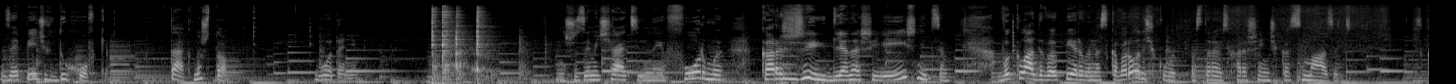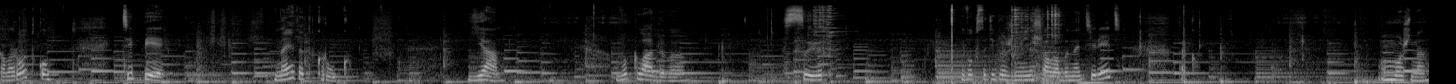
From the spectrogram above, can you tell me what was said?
запечь в духовке. Так, ну что, вот они. Наши замечательные формы, коржи для нашей яичницы. Выкладываю первый на сковородочку, вот постараюсь хорошенечко смазать сковородку. Теперь на этот круг я выкладываю сыр. Его, кстати, тоже не мешало бы натереть. Так, можно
